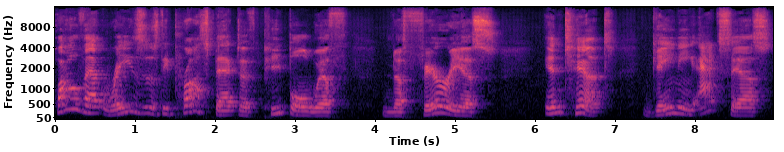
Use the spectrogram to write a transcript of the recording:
while that raises the prospect of people with nefarious intent gaining access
